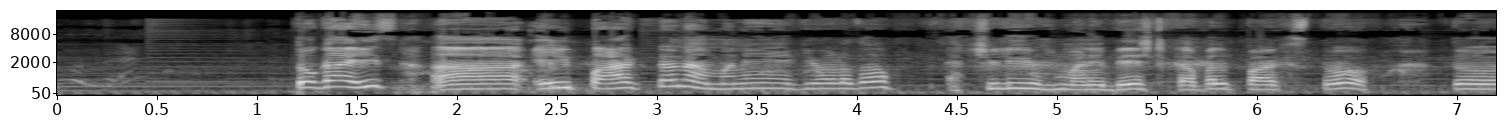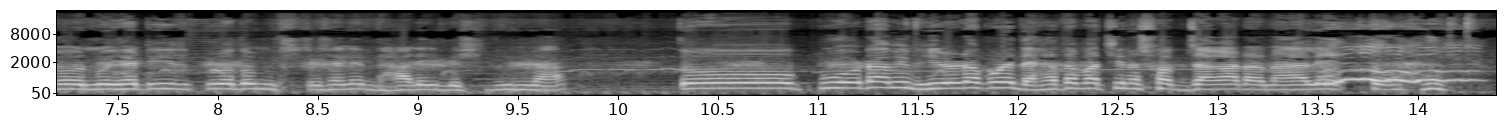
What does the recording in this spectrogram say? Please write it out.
করবে? তো গাইস এই পার্কটা না মানে কি বলতো অ্যাকচুয়ালি মানে বেস্ট কাপল পার্কস তো। তো নৈহাটির পুরো একদম স্টেশনের ধারেই বেশি দূর না। তো পুরোটা আমি ভিডিওটা করে দেখাতে পারছি না সব জায়গাটা নাহলে তো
